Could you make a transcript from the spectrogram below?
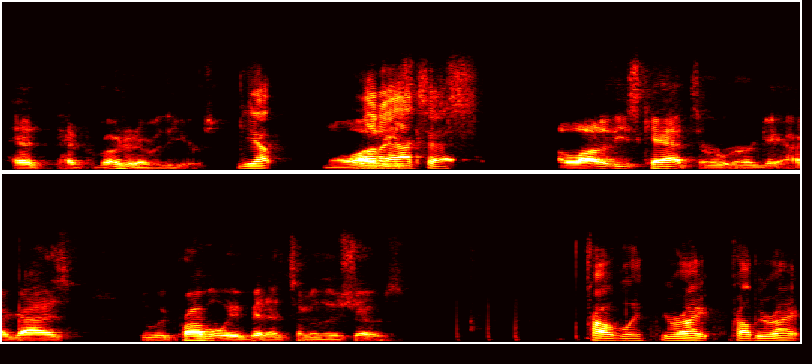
had had promoted over the years. Yep. A lot, a lot of, of access. a lot of these cats are, are, are guys who would probably have been at some of those shows. Probably, you're right. Probably right.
